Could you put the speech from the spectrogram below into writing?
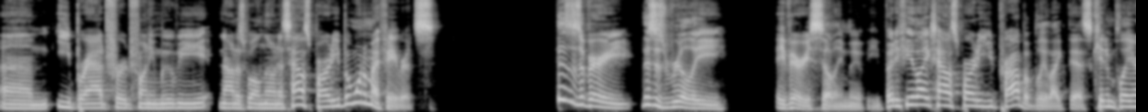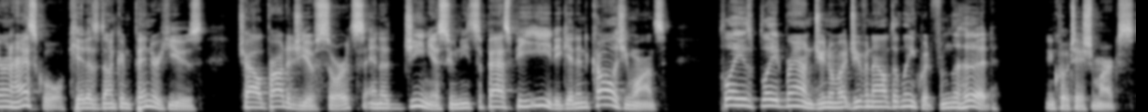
um e bradford funny movie not as well known as house party but one of my favorites this is a very this is really a very silly movie but if you liked house party you'd probably like this kid and player in high school kid as duncan pinderhughes child prodigy of sorts and a genius who needs to pass pe to get into college he wants play as blade brown juvenile delinquent from the hood in quotation marks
